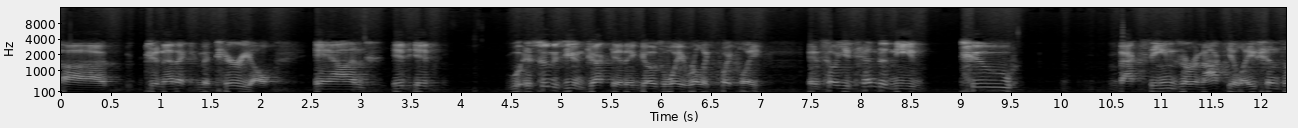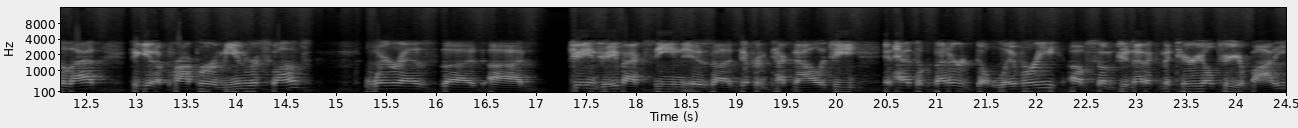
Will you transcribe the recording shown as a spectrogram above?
uh, genetic material, and it, it as soon as you inject it, it goes away really quickly, and so you tend to need two vaccines or inoculations of that to get a proper immune response. Whereas the uh, J and J vaccine is a different technology. It has a better delivery of some genetic material to your body,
